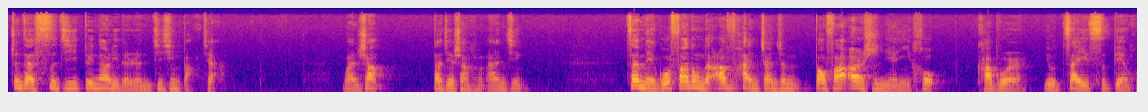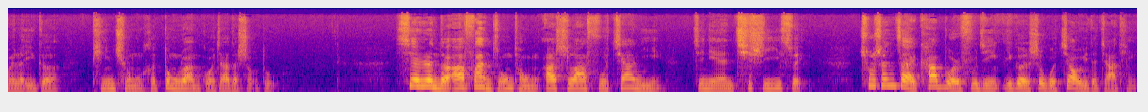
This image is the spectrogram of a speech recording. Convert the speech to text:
正在伺机对那里的人进行绑架。晚上，大街上很安静。在美国发动的阿富汗战争爆发二十年以后，喀布尔又再一次变回了一个贫穷和动乱国家的首都。现任的阿富汗总统阿什拉夫·加尼今年七十一岁，出生在喀布尔附近一个受过教育的家庭。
